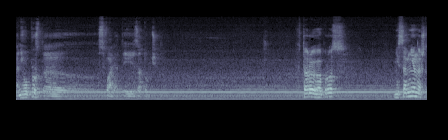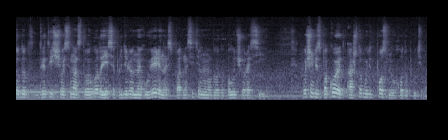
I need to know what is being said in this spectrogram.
они его просто э, свалят и затопчут. Второй вопрос Несомненно, что до 2018 года есть определенная уверенность по относительному благополучию России. Очень беспокоит, а что будет после ухода Путина?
